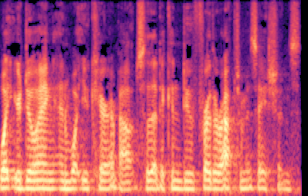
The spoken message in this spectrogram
what you're doing and what you care about so that it can do further optimizations.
